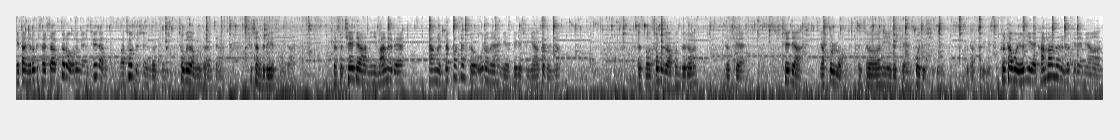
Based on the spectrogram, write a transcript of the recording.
일단 이렇게 살짝 끓어오르면 최대한 낮춰주시는 걸 좀 초보자분들한테는 추천드리겠습니다. 그래서 최대한 이 마늘의 향을 100% 우러내는 게 되게 중요하거든요. 그래서 초보자분들은 이렇게 최대한 약불로 천천히 이렇게 구워주시길 부탁드리겠습니다. 그렇다고 여기에 간마늘을 넣게 되면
